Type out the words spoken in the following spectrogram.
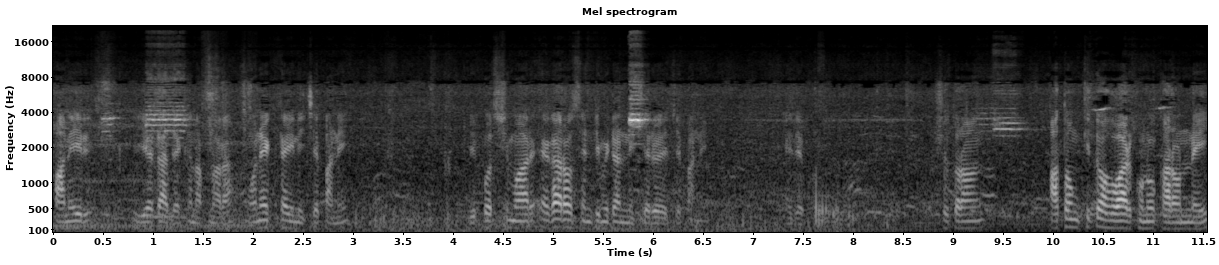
পানির ইয়েটা দেখেন আপনারা, অনেকটাই নিচে পানি। বিপদসীমার এগারো সেন্টিমিটার নিচে রয়েছে পানি। এই দেখুন। সুতরাং আতঙ্কিত হওয়ার কোনো কারণ নেই।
